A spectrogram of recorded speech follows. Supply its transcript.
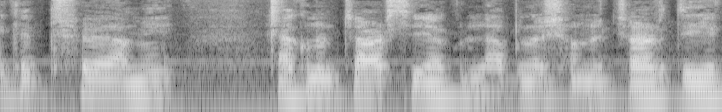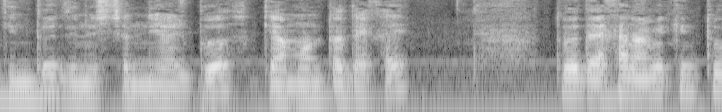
এক্ষেত্রে আমি এখনও চার্জ ইয়া করলে আপনাদের সামনে চার্জ দিয়ে কিন্তু জিনিসটা নিয়ে আসব, কেমনটা দেখায়। তো দেখেন, আমি কিন্তু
